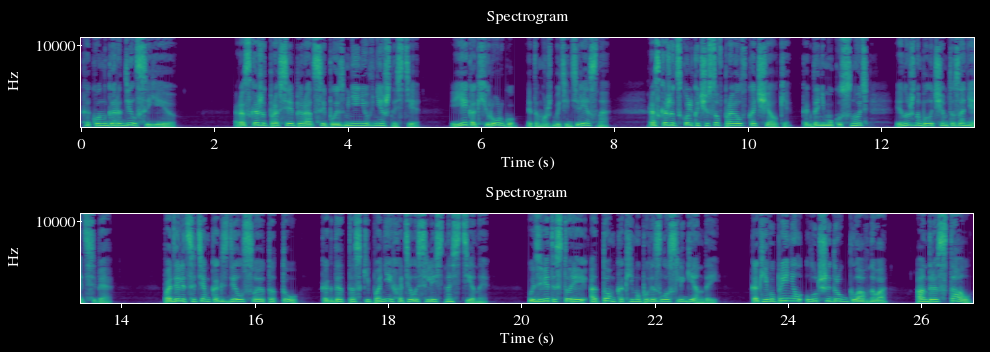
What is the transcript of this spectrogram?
как он гордился ею. Расскажет про все операции по изменению внешности. Ей, как хирургу, это может быть интересно. Расскажет, сколько часов провел в качалке, когда не мог уснуть и нужно было чем-то занять себя. Поделится тем, как сделал свою тату, когда от тоски по ней хотелось лезть на стены. Удивит историей о том, как ему повезло с легендой, как его принял лучший друг главного, Андре Стал,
